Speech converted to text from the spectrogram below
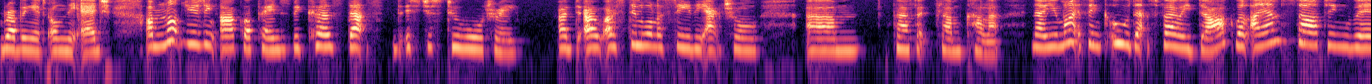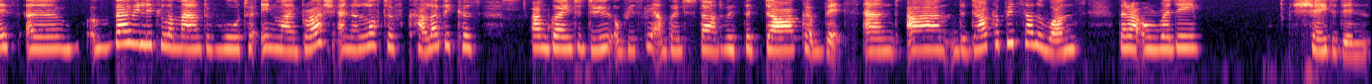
rubbing it on the edge. I'm not using aqua paint because that's it's just too watery. I, I, I still want to see the actual um, perfect plum colour. Now you might think, oh, that's very dark. Well, I am starting with a, a, very little amount of water in my brush and a lot of colour because I'm going to do, obviously, I'm going to start with the darker bits. And um, the darker bits are the ones that are already shaded in.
